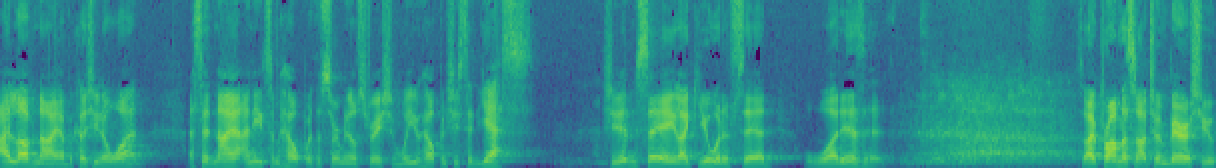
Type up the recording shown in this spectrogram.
I love Naya because you know what? I said, Naya, I need some help with the sermon illustration. Will you help? And she said, Yes. She didn't say, like you would have said, What is it? so I promise not to embarrass you.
